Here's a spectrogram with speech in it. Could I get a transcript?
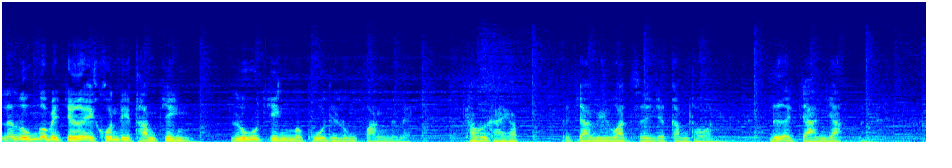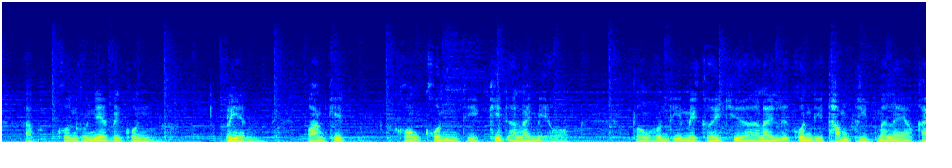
แล้วลุงก็ไปเจอไอ้คนที่ทำจริง รู้จริงมาพูดให้ลุงฟังนั่นแหละเขาคือใครครับ อาจารย์วิวัฒน์ศิลปกรรมธรหรืออาจารย์ยักษ์ครับ คนคนนี้เป็นคนเปลี่ยนความคิดของคนที่คิดอะไรไม่ออกของคนที่ไม่เคยเชื่ออะไร หรือคนที่ทำผิดมาแล้ว ใคร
